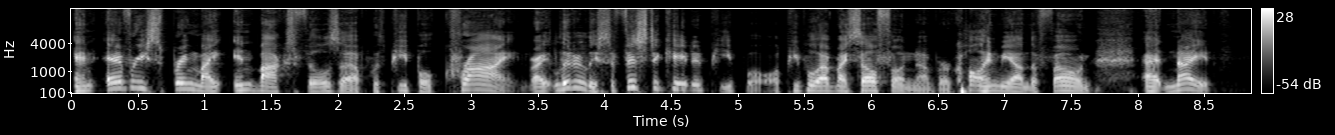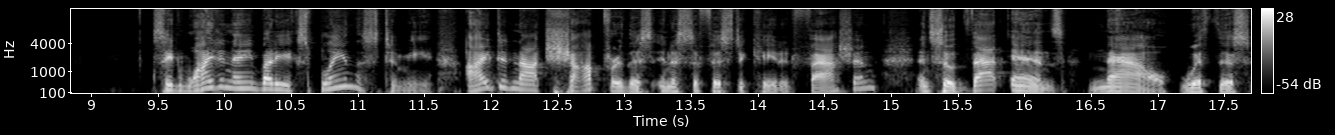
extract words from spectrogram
And every spring, my inbox fills up with people crying, right? Literally sophisticated people, people who have my cell phone number calling me on the phone at night saying, Why didn't anybody explain this to me? I did not shop for this in a sophisticated fashion. And so that ends now with this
